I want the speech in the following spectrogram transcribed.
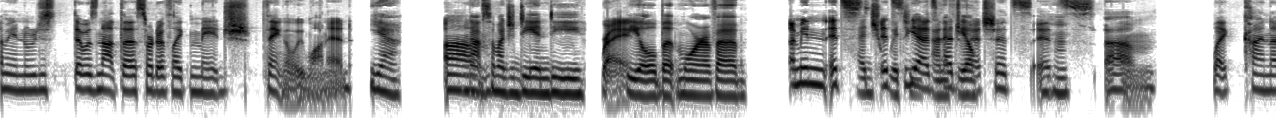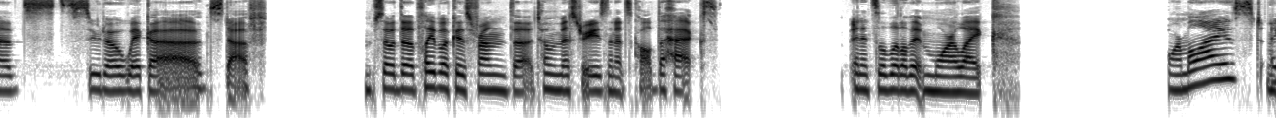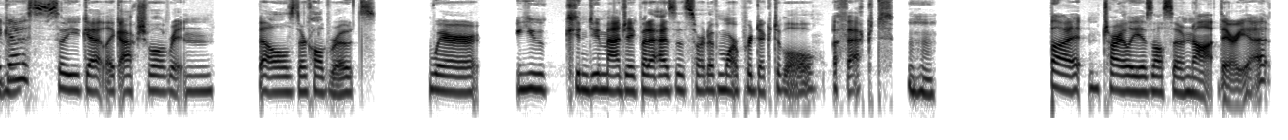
I mean, we just that was not the sort of like mage thing that we wanted. Yeah, Um, not so much D and D feel, but more of a I mean, it's Edge it's yeah, it's kinda edge feel. witch. It's Mhm. it's um like kind of pseudo Wicca stuff. So the playbook is from the Tome of Mysteries, and it's called the Hex. and it's a little bit more like formalized, I Mhm. guess. So you get like actual written spells, they're called rotes, where you can do magic, but it has a sort of more predictable effect. Mhm. But Charlie is also not there yet.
